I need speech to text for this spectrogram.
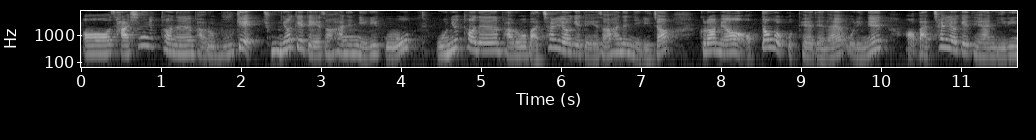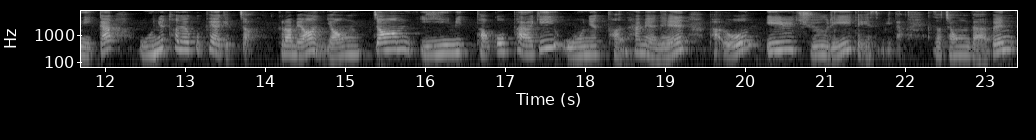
어, 40N은 바로 무게, 중력에 대해서 하는 일이고 5N은 바로 마찰력에 대해서 하는 일이죠. 그러면 어떤 걸 곱해야 되나요? 우리는 어, 마찰력에 대한 일이니까 5N을 곱해야겠죠. 그러면 0.2m 곱하기 5N 하면은 바로 1줄이 되겠습니다. 그래서 정답은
